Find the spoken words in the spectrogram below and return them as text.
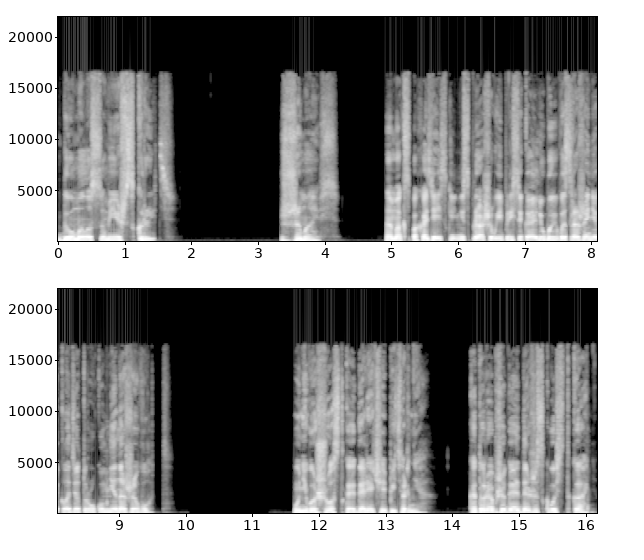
Думала, сумеешь скрыть? Сжимаюсь. А Макс по-хозяйски, не спрашивая и пресекая любые возражения, кладет руку мне на живот. У него жесткая горячая пятерня, которая обжигает даже сквозь ткань.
